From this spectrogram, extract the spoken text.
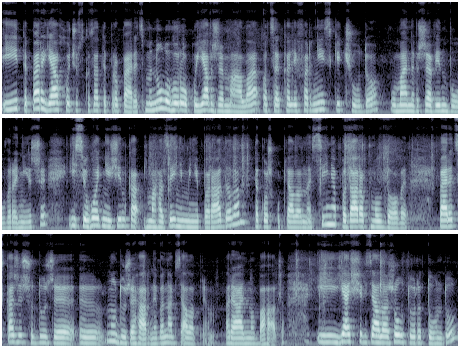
і тепер я хочу сказати про перець. Минулого року я вже мала оце каліфорнійське чудо. У мене вже він був раніше. І сьогодні жінка в магазині мені порадила, також купляла насіння, подарок Молдови. Перець каже, що дуже, е, ну, дуже гарний. Вона взяла прям реально багато. І я ще взяла жовту ротунду,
